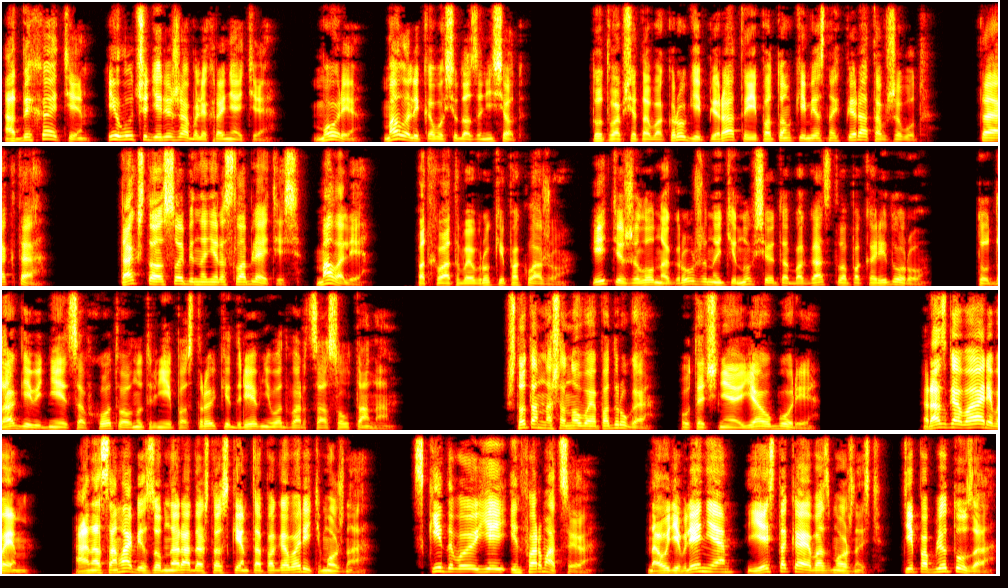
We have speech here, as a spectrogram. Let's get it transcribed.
Отдыхайте и лучше дирижабль охраняйте. Море, мало ли кого сюда занесет. Тут вообще-то в округе пираты и потомки местных пиратов живут. Так-то. Так что особенно не расслабляйтесь, мало ли. Подхватывая в руки поклажу и тяжело нагруженный тяну все это богатство по коридору, туда, где виднеется вход во внутренние постройки древнего дворца султана. «Что там наша новая подруга?» — уточняю я у Бори. «Разговариваем. Она сама безумно рада, что с кем-то поговорить можно. Скидываю ей информацию. На удивление, есть такая возможность. типа блютуза.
